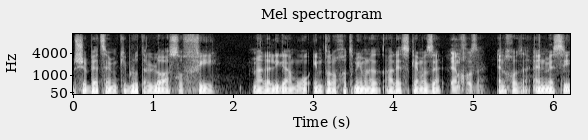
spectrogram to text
שבעצם קיבלו את הלא הסופי מעל הליגה, אמרו, אם אתם לא חותמים על, על ההסכם הזה, אין חוזה. אין חוזה, אין מסי,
